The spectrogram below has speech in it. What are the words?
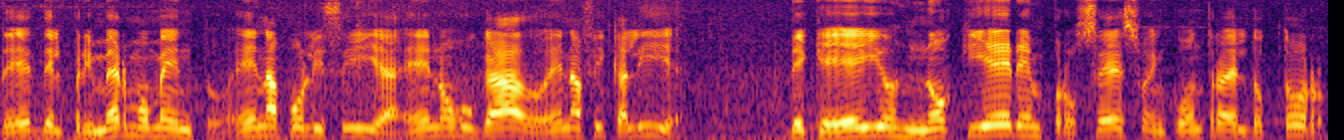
desde el primer momento en la policía, en los juzgados, en la fiscalía, de que ellos no quieren proceso en contra del doctor.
